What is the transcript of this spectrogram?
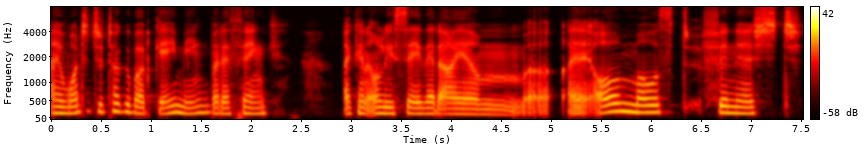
I wanted to talk about gaming, but I think I can only say that I am uh, I almost finished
